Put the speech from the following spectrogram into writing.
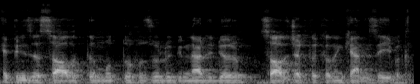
Hepinize sağlıklı, mutlu, huzurlu günler diliyorum. Sağlıcakla kalın, kendinize iyi bakın.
